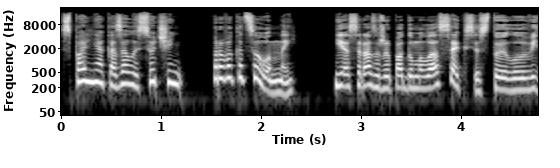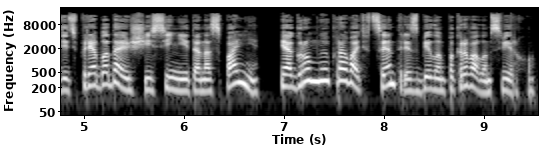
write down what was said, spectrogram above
Спальня оказалась очень провокационной. Я сразу же подумала о сексе, стоило увидеть преобладающие синие тона спальни и огромную кровать в центре с белым покрывалом сверху.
